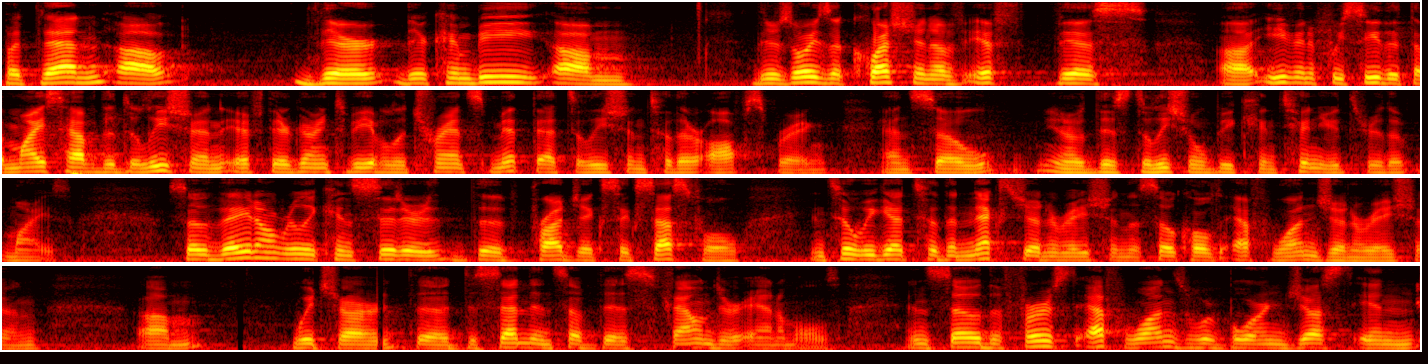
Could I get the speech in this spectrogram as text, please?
but then uh, there, there can be, um, there's always a question of if this uh, even if we see that the mice have the deletion, if they're going to be able to transmit that deletion to their offspring. And so, you know, this deletion will be continued through the mice. So they don't really consider the project successful until we get to the next generation, the so-called F1 generation, um, which are the descendants of this founder animals. And so the first F1s were born just in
